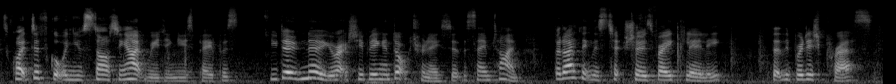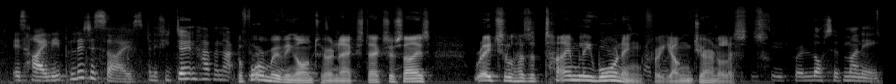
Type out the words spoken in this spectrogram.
It's quite difficult when you're starting out reading newspapers. You don't know you're actually being indoctrinated at the same time. But I think this t- shows very clearly that the British press is highly politicised. And if you don't have an Before moving on to her next exercise, Rachel has a timely warning for young journalists. Sued for a lot of money.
